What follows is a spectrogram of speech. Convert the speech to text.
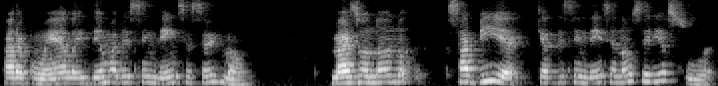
para com ela e dê uma descendência a seu irmão. Mas Onã sabia que a descendência não seria sua.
